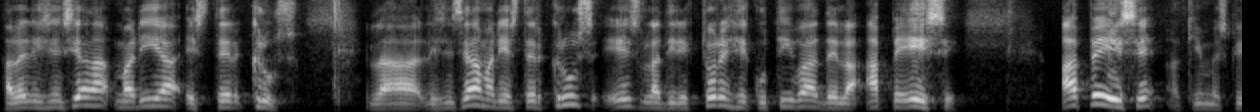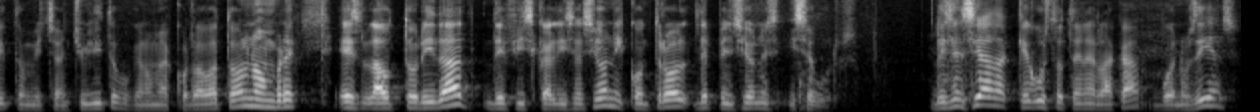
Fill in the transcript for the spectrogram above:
a la licenciada María Esther Cruz. La licenciada María Esther Cruz es la directora ejecutiva de la APS. APS, aquí me he escrito mi chanchullito porque no me acordaba todo el nombre, es la Autoridad de Fiscalización y Control de Pensiones y Seguros. Licenciada, qué gusto tenerla acá. Buenos días.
